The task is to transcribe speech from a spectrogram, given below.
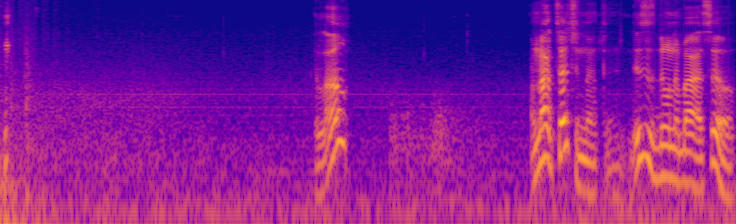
Hello? I'm not touching nothing. This is doing it by itself.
